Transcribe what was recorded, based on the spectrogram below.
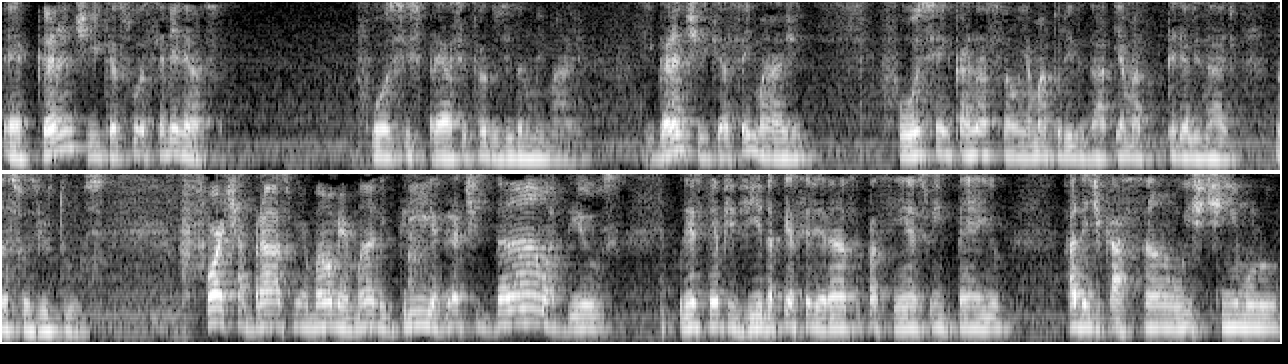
é, garantir que a sua semelhança fosse expressa e traduzida numa imagem. E garantir que essa imagem fosse a encarnação e a materialidade, e a materialidade das suas virtudes. Forte abraço, meu irmão, minha irmã, alegria, gratidão a Deus por esse tempo vivido, a perseverança, a paciência, o empenho, a dedicação, o estímulo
